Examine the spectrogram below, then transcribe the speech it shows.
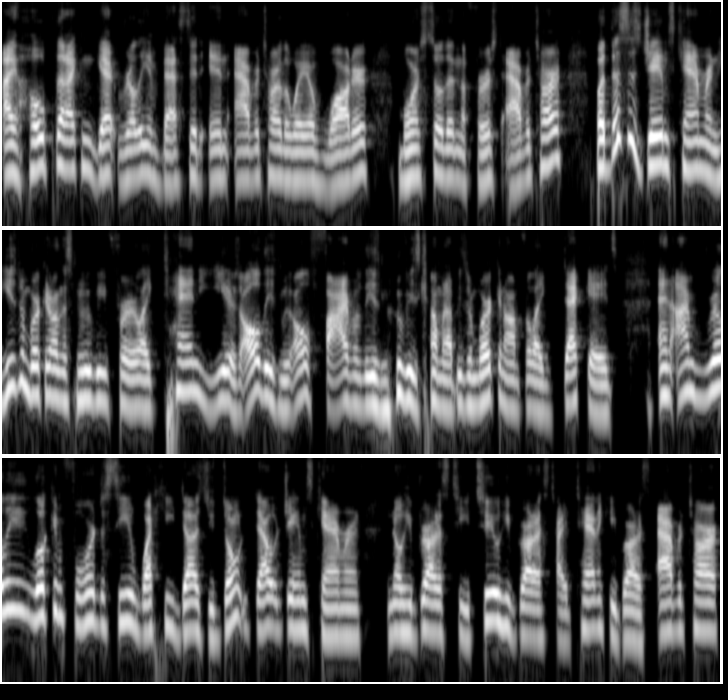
I hope that I can get really invested in Avatar The Way of Water more so than the first Avatar. But this is James Cameron. He's been working on this movie for like 10 years. All these movies, all five of these movies coming up, he's been working on for like decades. And I'm really looking forward to seeing what he does. You don't doubt James Cameron. You know, he brought us T2, he brought us Titanic, he brought us Avatar.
